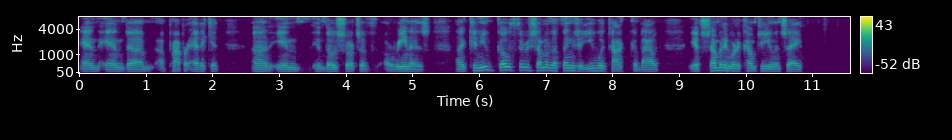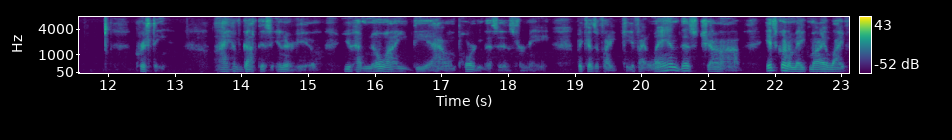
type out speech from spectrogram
and and um, a proper etiquette uh, in in those sorts of arenas. Uh, can you go through some of the things that you would talk about if somebody were to come to you and say, Kristi, I have got this interview. You have no idea how important this is for me because if I if I land this job, it's going to make my life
